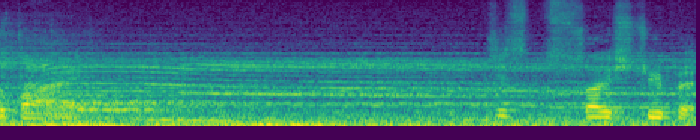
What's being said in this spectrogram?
Goodbye. Just so stupid.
